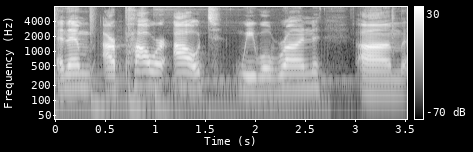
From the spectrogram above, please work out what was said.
And then our power out, we will run um,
